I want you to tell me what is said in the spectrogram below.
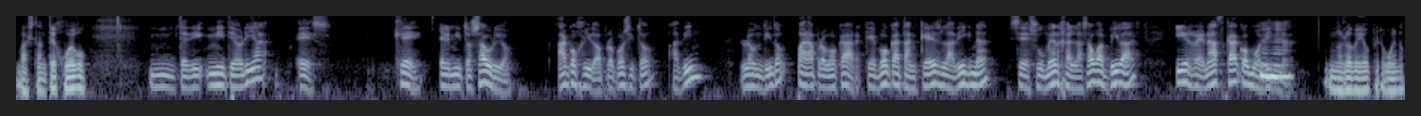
bastante juego. Mm, te di- mi teoría es que el mitosaurio ha cogido a propósito a Din, lo ha hundido para provocar que Bocatan, que es la digna, se sumerja en las aguas vivas y renazca como digna. No lo veo, pero bueno.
